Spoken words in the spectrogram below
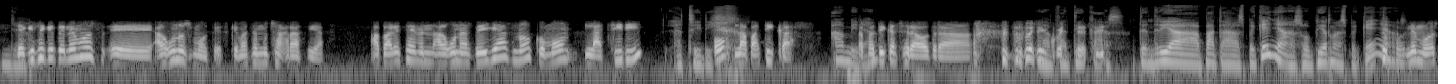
Y aquí sí que tenemos eh, algunos motes que me hacen mucha gracia. Aparecen algunas de ellas, ¿no? Como la chiri, la chiri. o la paticas. Ah, la patica será otra. La paticas. ¿Tendría patas pequeñas o piernas pequeñas? Ponemos.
